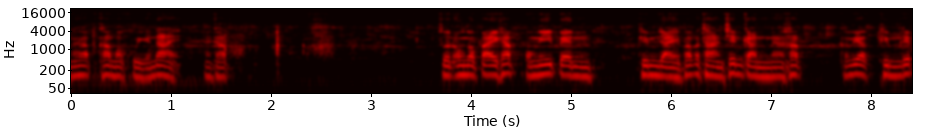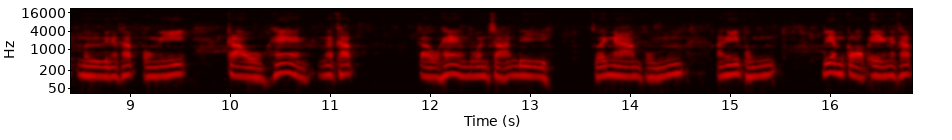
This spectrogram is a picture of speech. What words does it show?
นะครับ เข้ามาคุยกันได้นะครับ ส่วนองค์ต่อไปครับ องค์นี้เป็นพิมพ์ใหญ่พระประธานเช่นกันนะครับเขาเรียกพิมพ์เล็บมือนะครับ องค์นี้เก่าแห้งนะครับ เก่าแห้งมวลสารดี สวยงามผม อันนี้ผมเลี่ยมกรอบเองนะครับ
